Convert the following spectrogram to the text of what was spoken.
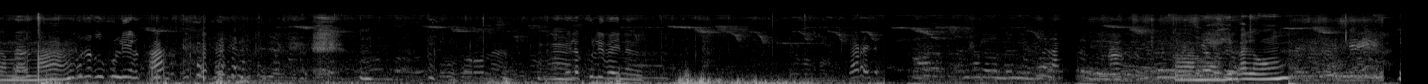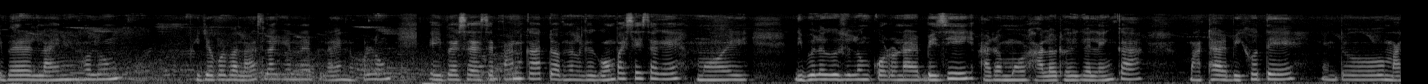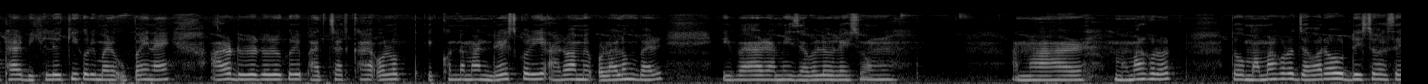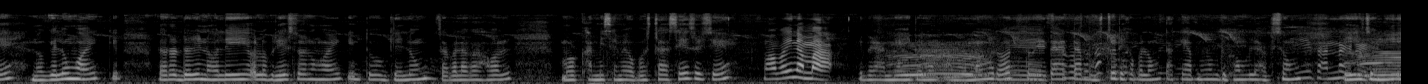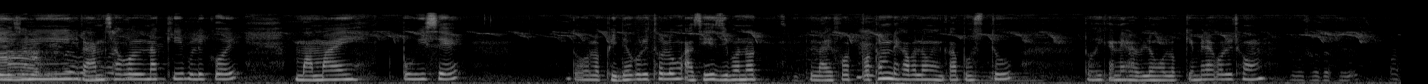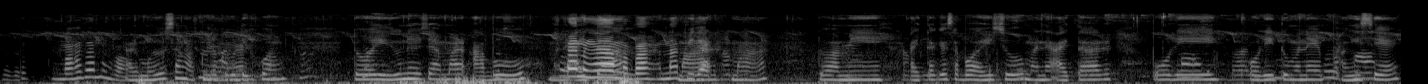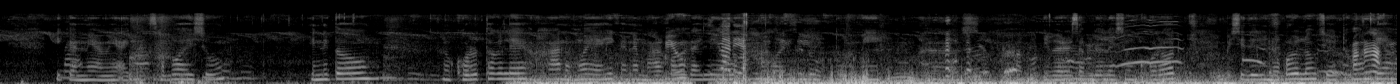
আমাৰ মা। তো আমি আহি পালোঁ। এইবাৰ লাইন হ'লোঁ। ভিডিঅ' কৰিব লাজ লাগে নাই লাইন নকৰিলোঁ এইবাৰ চাই আছে পান কাৰ্ড তো আপোনালোকে গম পাইছেই চাগে। মই দিবলৈ গৈছিলোঁ কৰোণাৰ বেজী আৰু মোৰ হালত হৈ গ'ল এংকা। মাথাৰ বিষতে কিন্তু মাথাৰ বিষলৈ কি কৰিম আৰু উপায় নাই। আৰু দূৰে দূৰে কৰি ভাত চাত খাই অলপ এক ঘণ্টামান ৰেষ্ট কৰি আৰু আমি ওলালোঁ এইবাৰ। এইবাৰ আমি যাবলৈ ওলাইছোঁ আমাৰ মামাৰ ঘৰত। তো মামাৰ ঘৰত যোৱাৰো উদ্দেশ্য আছে নগেলোঁ হয় দৌৰা দৌৰি নহ'লে অলপ ৰেষ্ট ল'লোঁ হয় কিন্তু গেলোঁ যাব লগা হ'ল। মোৰ খামি চামি অৱস্থা চেছ। হৈছে মাবাই নামা? এইবাৰ আমি আহি পালোঁ আমাৰ মামাৰ ঘৰত তো এটা এটা বস্তু দেখা পালোঁ তাকে আপোনালোক দেখুৱাম বুলি ভাবিছোঁ। এইজনী এইজনী ৰাম ছাগল না কি বুলি কয় মামাই পুহিছে। তো অলপ ভিডিঅ' কৰি থলোঁ আজি জীৱনত লাইফত প্ৰথম দেখা পালোঁ এনেকুৱা বস্তু। তো সেইকাৰণে ভাবিলোঁ অলপ কেমেৰা কৰি থওঁ। তো এইজনী হৈছে আমাৰ আবু মা আমি আইতাকে চাব আহিছোঁ। মানে আইতাৰ পৰি ভৰিটো মানে ভাঙিছে। সেইকাৰণে আমি আইতাক চাব আহিছোঁ। এনেতো ঘৰত থাকিলে অহা নহয় সেইকাৰণে মাৰ ঘৰত আহিলে হয়। তো আমি এইবাৰ যাবলৈ ওলাইছোঁ ঘৰত। বেছি দেৰি নকৰিলোঁ যিহেতু সন্ধিয়া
